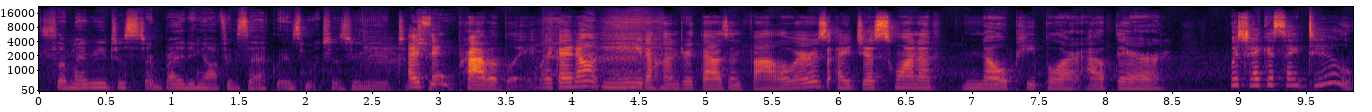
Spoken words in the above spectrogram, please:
So maybe you just are biting off exactly as much as you need to. i chew. think probably like i don't need a hundred thousand followers i just want to know people are out there which i guess i do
